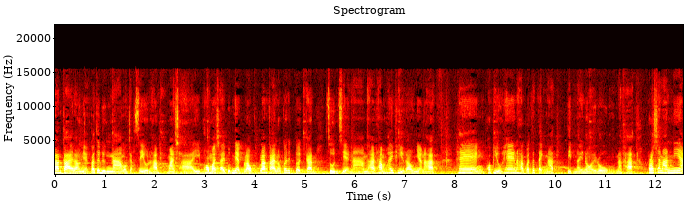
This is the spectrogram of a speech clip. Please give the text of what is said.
ร่างกายเราเนี่ยก็จะดึงน้ำออกจากเซลล์นะคะมาใช้ พอมาใช้ปุ๊บเนี่ยเราร่างกายเราก็จะเกิดการสูญเสียน้ำนะคะทำให้ผิวเราเนี่ยนะคะ แห้ง พอผิวแห้งนะคะ ก็จะแต่งหน้าติดน้อยน้อยลงนะคะ เพราะฉะนั้นเนี่ย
